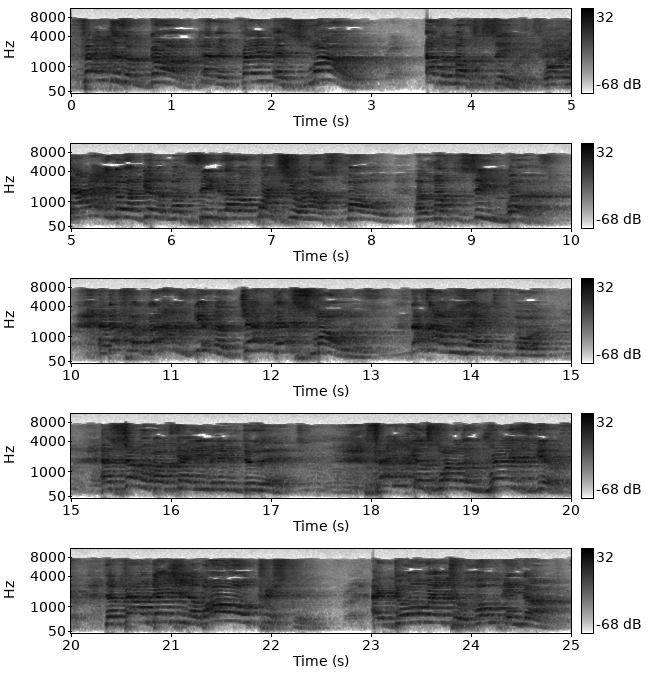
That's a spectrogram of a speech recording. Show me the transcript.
Faith is of God. Having faith as small as a mustard seed. Now I had to go and get a mustard seed because I wasn't quite sure how small a mustard seed was. And that's what God has given us, just that smallness. That's all He's asking for. And some of us can't even even do that. Faith is one of the greatest gifts, the foundation of all Christians, a doorway to hope in God.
